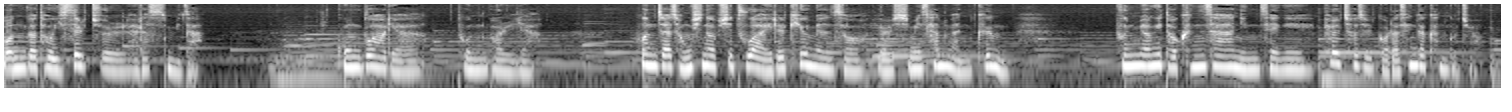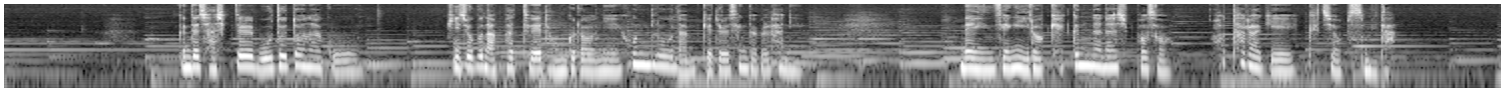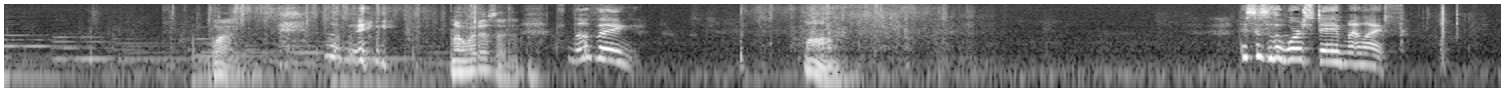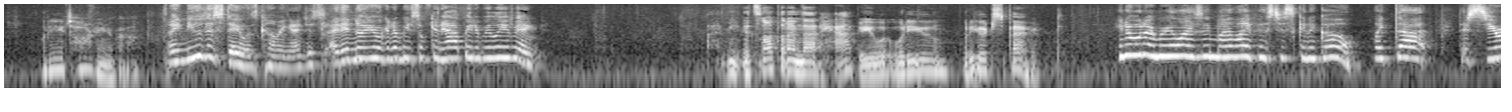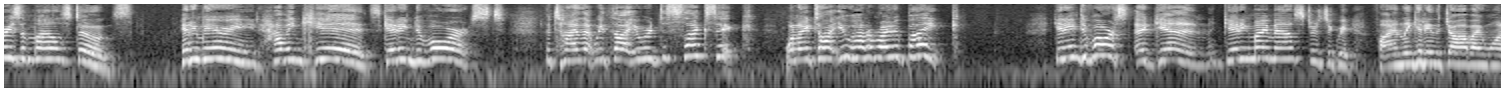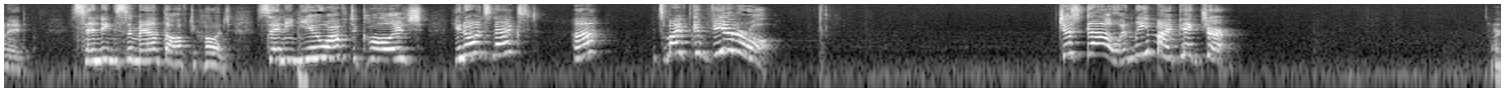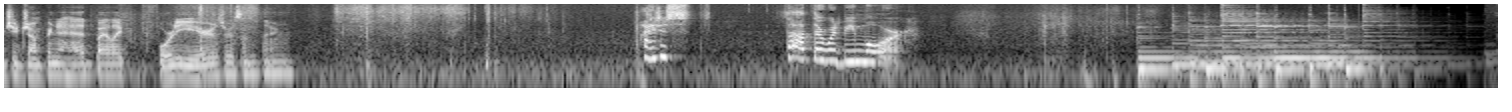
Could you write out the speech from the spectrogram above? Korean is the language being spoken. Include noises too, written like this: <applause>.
뭔가 더 있을 줄 알았습니다. 공부하랴, 돈 벌랴. 혼자 정신없이 두 아이를 키우면서 열심히 산 만큼 분명히 더 근사한 인생이 펼쳐질 거라 생각한 거죠. 근데 자식들 모두 떠나고 비좁은 아파트에 덩그러니 홀로 남게 될 생각을 하니 내 인생이 이렇게 끝나나 싶어서 허탈하기 그지 없습니다. What? Nothing. No, what is it? It's nothing. Mom. This is the worst day of my life. What are you talking about? I knew this day was coming. I just, I didn't know you were going to be so fucking happy to be leaving. I mean, it's not that I'm that happy. What, what do you what do you expect? You know what I'm realizing? My life is just going to go like that. This series of milestones. Getting married, having kids, getting divorced. The time that we thought you were dyslexic. When I taught you how to ride a bike. Getting divorced again. Getting my master's degree. Finally getting the job I wanted. Sending Samantha off to college. Sending you off to college. You know what's next? Huh? It's my funeral. Just go and leave my picture. Aren't you jumping ahead by like 40 years or something? I just thought there would be more.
